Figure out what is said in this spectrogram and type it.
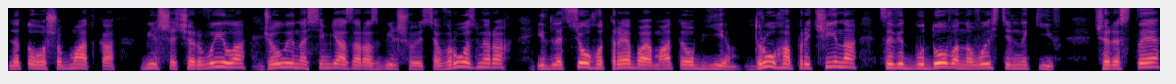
для того, щоб матка більше червила. Бджолина сім'я зараз збільшується в розмірах, і для цього треба мати об'єм. Друга причина це відбудова нових стільників через те,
